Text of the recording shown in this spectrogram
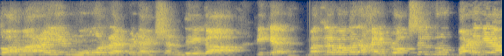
तो हमारा ये मोर रैपिड एक्शन देगा। ठीक है? मतलब अगर हाइड्रोक्सिल ग्रुप बढ़ गया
